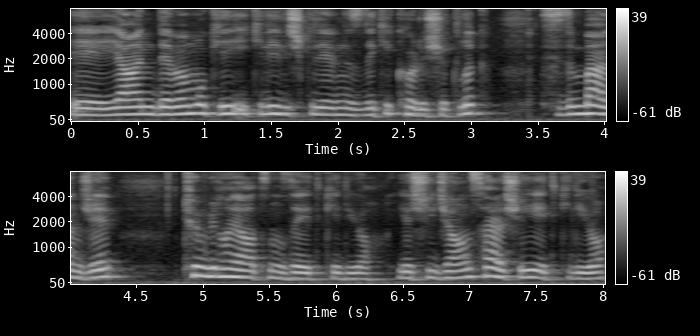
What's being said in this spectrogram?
E, yani demem o ki ikili ilişkilerinizdeki karışıklık sizin bence tüm gün hayatınızı etkiliyor. Yaşayacağınız her şeyi etkiliyor.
